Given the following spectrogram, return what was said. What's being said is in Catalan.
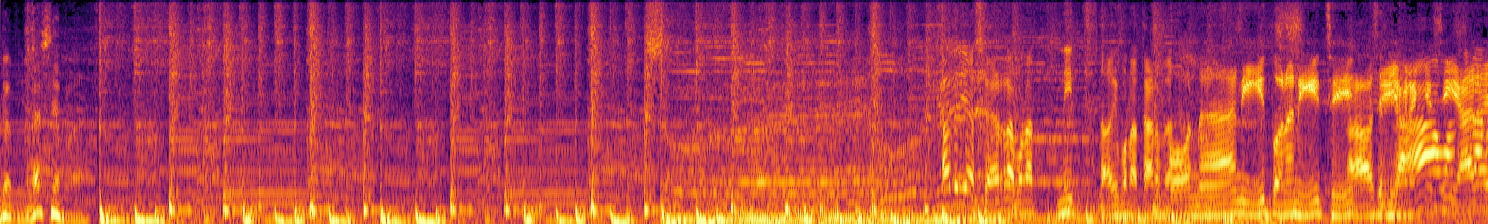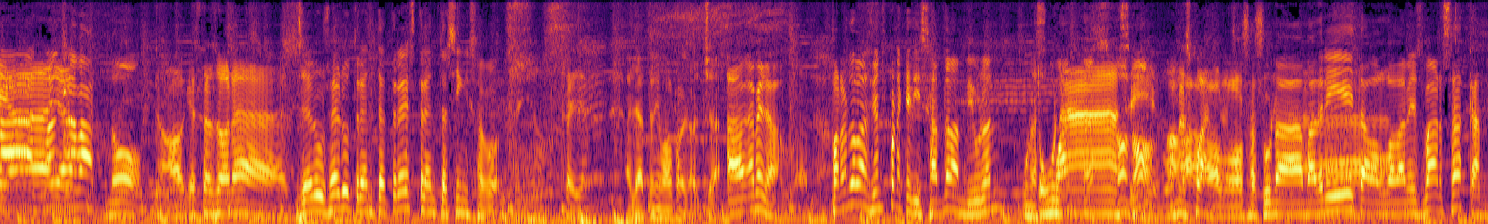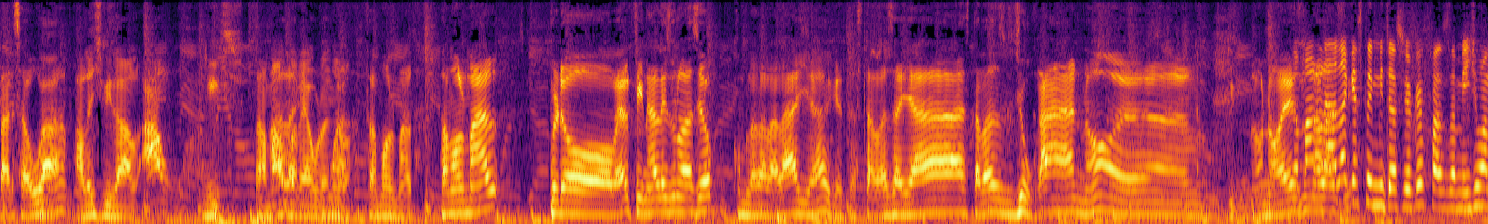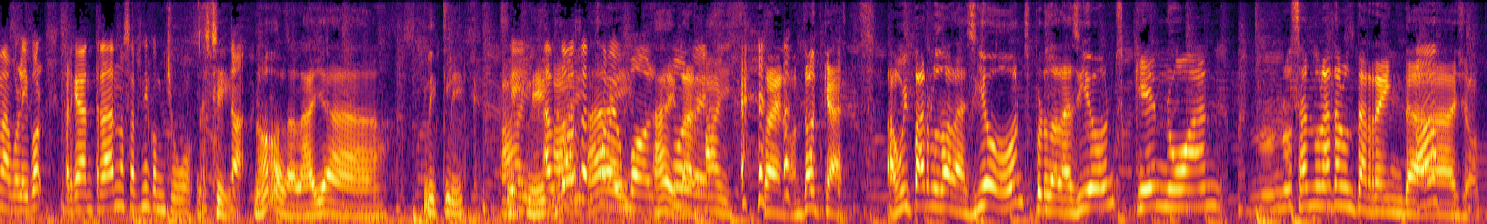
de Vila Serra. Adrià Serra, bona nit, no, i bona tarda. Bona nit, bona nit, sí. Ah, sí, jo crec que sí, ara gravat, ja... ja... gravat. No. No, a aquestes hores... 0, 0, 33, 35 segons. Senyor, feia. Allà tenim el rellotge. A, a veure, parlem de lesions perquè dissabte van viure'n unes Una, quantes. No, sí, no, unes quantes. El Osasuna a Madrid, el l'Alavés Barça. Can Barça una. Va, Aleix Vidal. Au! Ix, Fa mal de veure, home, allò. Fa molt mal. Fa molt mal, però bé, al final és una lesió com la de la Laia, que estaves allà, estaves jugant, no? Eh, no, no és No una m'agrada lesió... aquesta imitació que fas de mi jugant a voleibol, perquè d'entrada no saps ni com jugo. Sí, No. no? La Laia... Clic, clic. Sí, els dos en sabeu molt, Ai, molt vale. bé. Ai. Bueno, en tot cas, avui parlo de lesions, però de lesions que no han no s'han donat en un terreny de Ah. joc.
